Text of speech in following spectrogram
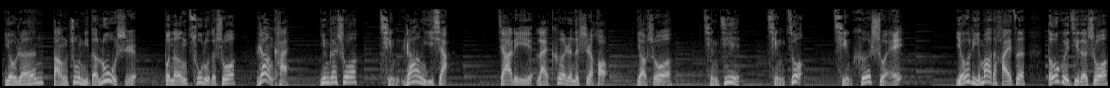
有人挡住你的路时，不能粗鲁的说让开。应该说，请让一下。家里来客人的时候，要说，请进，请坐，请喝水。有礼貌的孩子都会记得说，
